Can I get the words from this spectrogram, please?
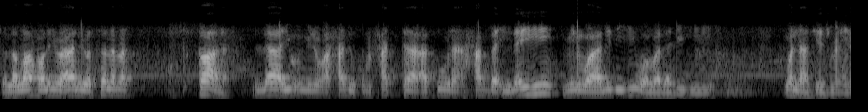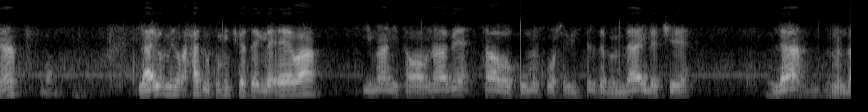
صلى الله عليه وآله وسلم قال لا يؤمن أحدكم حتى أكون أحب إليه من والده وولده. والناس يجمعين. لا يؤمن أحدكم هيك كسر لأيوة إيماني تواو نابع تاوكو من خوش يسترد لا إلى شيء. لا من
